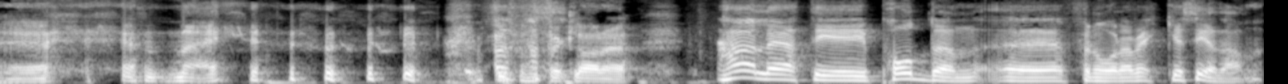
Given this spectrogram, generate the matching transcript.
Eh, nej. Du får förklara. Här lät det i podden för några veckor sedan.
